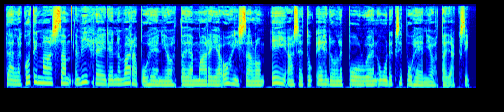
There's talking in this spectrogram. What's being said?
Täällä kotimaassa vihreiden varapuheenjohtaja Maria Ohisalo ei asetu ehdolle puolueen uudeksi puheenjohtajaksi.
